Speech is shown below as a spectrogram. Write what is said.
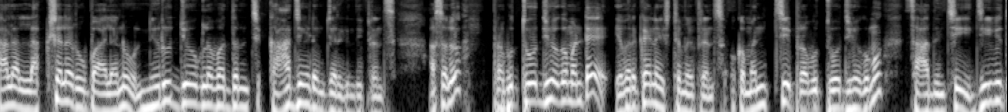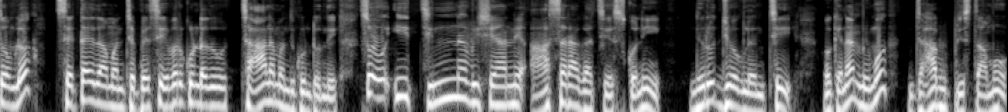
చాలా లక్షల రూపాయలను నిరుద్యోగుల వద్ద నుంచి కాజేయడం జరిగింది ఫ్రెండ్స్. అసలు ప్రభుత్వోద్యోగం అంటే ఎవరికైనా ఇష్టమే ఫ్రెండ్స్. ఒక మంచి ప్రభుత్వోద్యోగము సాధించి జీవితంలో సెట్ అవుదామని చెప్పేసి ఎవరికి ఉండదు? చాలామందికి ఉంటుంది. సో ఈ చిన్న విషయాన్ని ఆసరాగా చేసుకొని నిరుద్యోగుల నుంచి ఓకేనా మేము జాబ్ ఇప్పిస్తాము.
